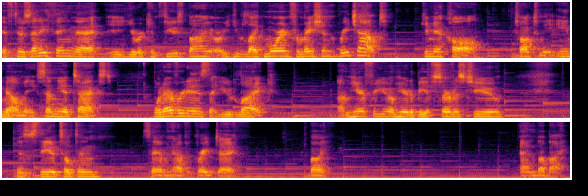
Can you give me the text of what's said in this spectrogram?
if there's anything that you were confused by or you'd like more information, reach out. Give me a call talk to me, email me, send me a text, whatever it is that you'd like. I'm here for you. I'm here to be of service to you. This is Theo Tilton. Say and have a great day. Bye. And bye bye.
